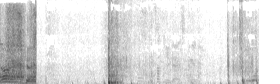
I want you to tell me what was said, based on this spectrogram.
No need to kill you. It's up to you guys. I mean, the one-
